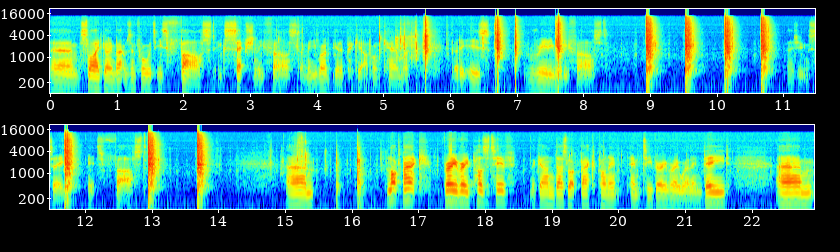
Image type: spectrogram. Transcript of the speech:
um, slide going backwards and forwards is fast, exceptionally fast. I mean, you won't be able to pick it up on camera, but it is really, really fast. As you can see, it's fast. Um, lock back, very, very positive. The gun does lock back upon em empty very, very well indeed. Um,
